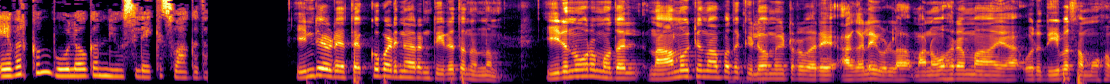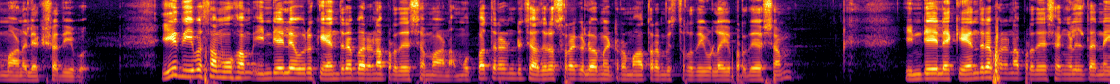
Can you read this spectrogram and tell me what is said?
ഏവർക്കും ഭൂലോകം ന്യൂസിലേക്ക് സ്വാഗതം. ഇന്ത്യയുടെ തെക്കു പടിഞ്ഞാറൻ തീരത്ത് നിന്നും ഇരുന്നൂറ് മുതൽ നാനൂറ്റി നാൽപ്പത് കിലോമീറ്റർ വരെ അകലെയുള്ള മനോഹരമായ ഒരു ദ്വീപസമൂഹമാണ് ലക്ഷദ്വീപ്. ഈ ദ്വീപസമൂഹം ഇന്ത്യയിലെ ഒരു കേന്ദ്രഭരണ പ്രദേശമാണ്. മുപ്പത്തിരണ്ട് ചതുരശ്ര കിലോമീറ്റർ മാത്രം വിസ്തൃതിയുള്ള ഈ പ്രദേശം ഇന്ത്യയിലെ കേന്ദ്രഭരണ പ്രദേശങ്ങളിൽ തന്നെ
